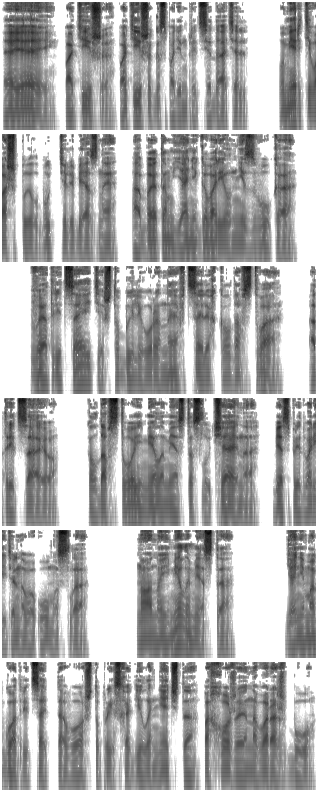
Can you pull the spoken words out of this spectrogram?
«Эй-эй, потише, потише, господин председатель. Умерьте ваш пыл, будьте любезны. Об этом я не говорил ни звука». «Вы отрицаете, что были у Рене в целях колдовства?» «Отрицаю. Колдовство имело место случайно, без предварительного умысла». «Но оно имело место?» Я не могу отрицать того, что происходило нечто похожее на ворожбу.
